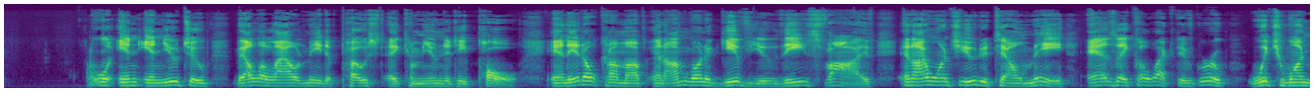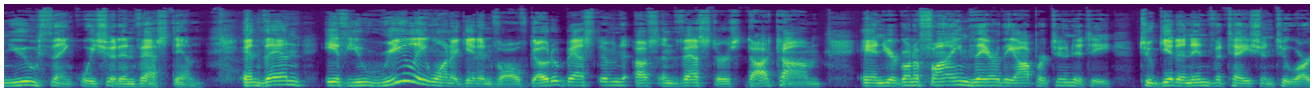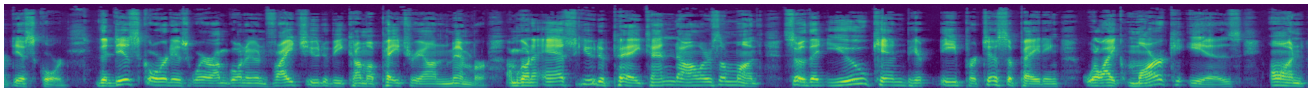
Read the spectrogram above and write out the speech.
In in YouTube, they'll allow me to post a community poll and it'll come up and I'm going to give you these 5 and I want you to tell me as a collective group which one you think we should invest in. And then if you really want to get involved, go to bestofusinvestors.com and you're going to find there the opportunity to get an invitation to our Discord. The Discord is where I'm going to invite you to become a Patreon member. I'm going to ask you to pay $10 a month so that you can be participating like Mark is on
